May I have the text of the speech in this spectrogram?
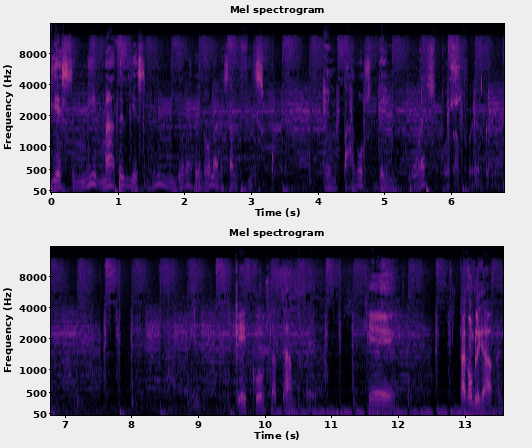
10 mil, más de 10 mil millones de dólares al fisco en pagos de impuestos. Cosa fea. Qué cosa tan fea. Que Está complicado, ¿eh?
